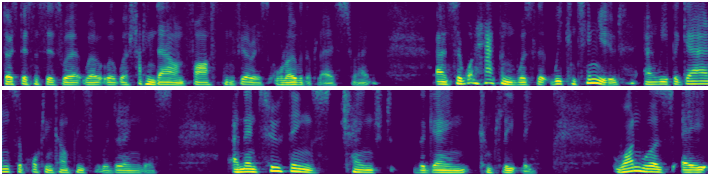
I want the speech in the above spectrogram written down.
those businesses were, were, were shutting down fast and furious all over the place, right? And so what happened was that we continued and we began supporting companies that were doing this. And then two things changed the game completely. One was a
